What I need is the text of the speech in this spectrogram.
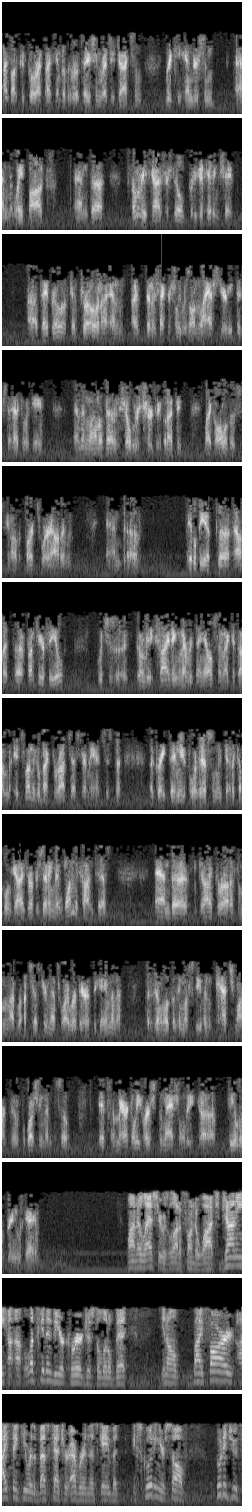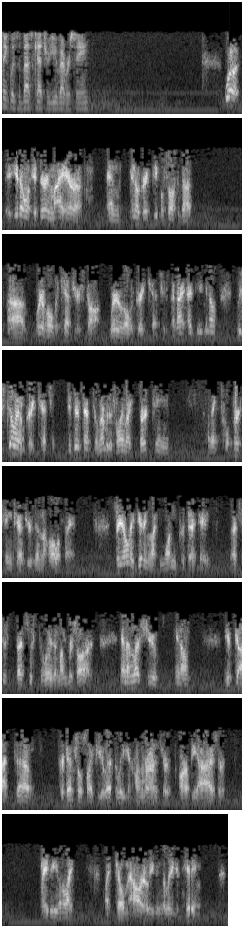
I thought could go right back into the rotation. Reggie Jackson, Rickey Henderson, and Wade Boggs, and uh, some of these guys are still pretty good hitting shape. Uh, Pedro can throw, and I, and uh, Dennis Eckersley was on last year. He pitched a heck of a game, and then wound up having shoulder surgery. But I think, like all of us, you know, the parts wear out, and and uh, it'll be at uh, out at uh, Frontier Field which is uh, going to be exciting and everything else. And I get, um, it's fun to go back to Rochester. I mean, it's just a, a great venue for this, and we've got a couple of guys representing that won the contest. And uh, Johnny Perrotta from uh, Rochester, and that's why we're there at the game. And a, a gentleman by the name of Stephen Catchmark of Washington. So it's American League versus the National League uh, Field of Dreams game. Well, I know last year was a lot of fun to watch. Johnny, uh, uh let's get into your career just a little bit you know, by far, I think you were the best catcher ever in this game. But excluding yourself, who did you think was the best catcher you've ever seen? Well, you know, during my era, and you know, great people talk about uh, where have all the catchers gone? Where are all the great catchers? And I, I, you know, we still have great catchers. You just have to remember there's only like 13, I think 13 catchers in the Hall of Fame. So you're only getting like one per decade. That's just that's just the way the numbers are. And unless you you know you've got um, credentials like you led the league in home runs or RBIs or maybe even like like Joe Mauer leading the league in hitting,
